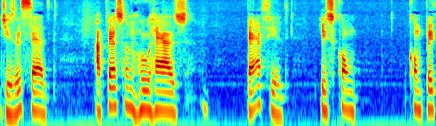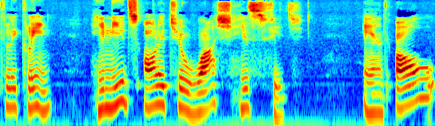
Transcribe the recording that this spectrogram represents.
Jesus said, A person who has bathed is com- completely clean. He needs only to wash his feet and all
